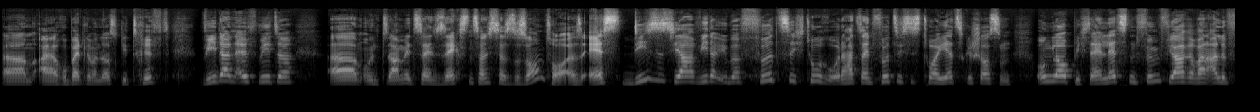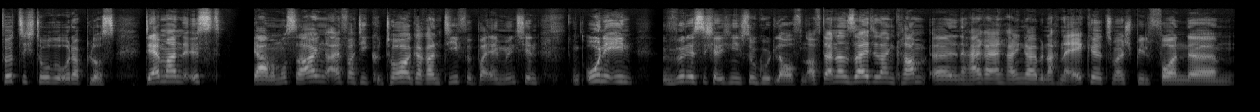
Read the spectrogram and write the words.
Ähm, äh, Robert Lewandowski trifft wieder einen Elfmeter. Ähm, und damit sein 26. Saisontor. Also er ist dieses Jahr wieder über 40 Tore oder hat sein 40. Tor jetzt geschossen. Unglaublich. Seine letzten fünf Jahre waren alle 40 Tore oder plus. Der Mann ist ja, man muss sagen, einfach die Torgarantie für Bayern München. Und ohne ihn würde es sicherlich nicht so gut laufen. Auf der anderen Seite dann kam äh, eine Reingabe nach einer Ecke, zum Beispiel von ähm,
